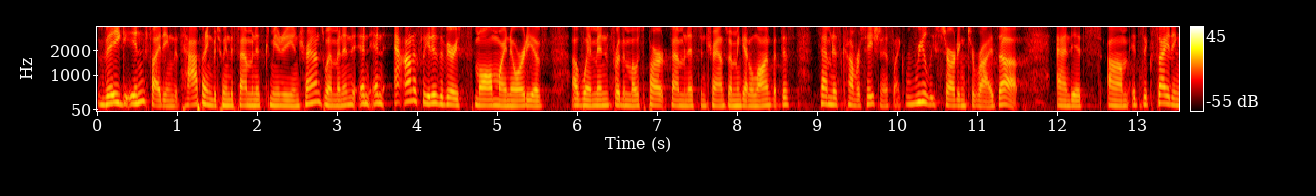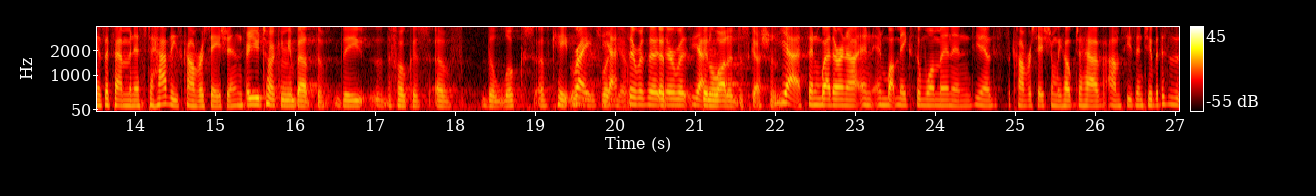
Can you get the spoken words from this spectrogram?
vague infighting that's happening between the feminist community and trans women, and, and, and honestly, it is a very small minority of, of women. For the most part, feminists and trans women get along, but this feminist conversation is like really starting to rise up, and it's um, it's exciting as a feminist to have these conversations. Are you talking about the, the, the focus of the looks of Caitlyn? Right, is what- yes, yeah. there was a- there was- yes. been a lot of discussion. Yes, and whether or not, and, and what makes a woman, and you know, this is a conversation we hope to have um, season two. But this is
